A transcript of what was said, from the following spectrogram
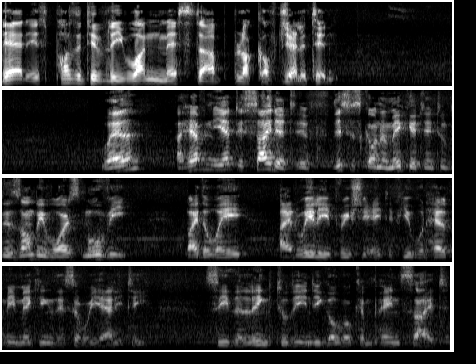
That is positively one messed up block of gelatin. Well, I haven't yet decided if this is gonna make it into the Zombie Wars movie. By the way, I'd really appreciate if you would help me making this a reality. See the link to the Indiegogo campaign site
